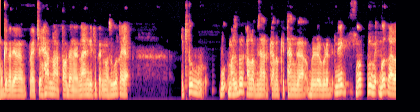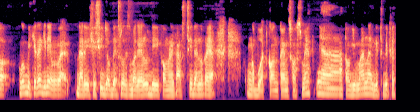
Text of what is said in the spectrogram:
mungkin ada yang pelecehan lah atau dan lain-lain gitu kan. Maksud gue kayak itu bu, maksud gue kalau misalkan kalau kita nggak benar-benar ini gue gue kalau gue pikirnya gini ya mbak dari sisi job desk lu sebagai lu di komunikasi dan lu kayak ngebuat konten sosmednya atau gimana gitu-gitu.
